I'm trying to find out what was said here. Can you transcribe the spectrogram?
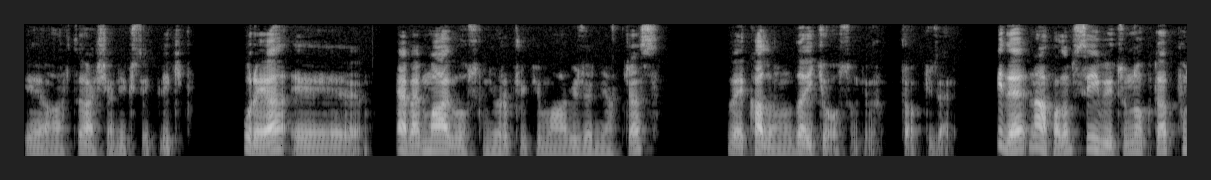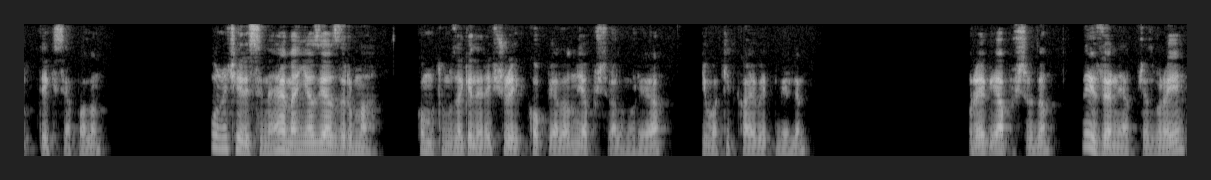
Y artı H yani yükseklik. Buraya e, hemen mavi olsun diyorum. Çünkü mavi üzerine yapacağız. Ve kalınlığı da 2 olsun diyorum. Çok güzel. Bir de ne yapalım? cv2.putText yapalım. Bunun içerisine hemen yazı yazdırma komutumuza gelerek şurayı kopyalayalım, yapıştıralım oraya. Bir vakit kaybetmeyelim. Buraya yapıştırdım. Ne üzerine yapacağız burayı?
